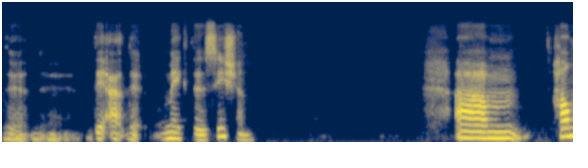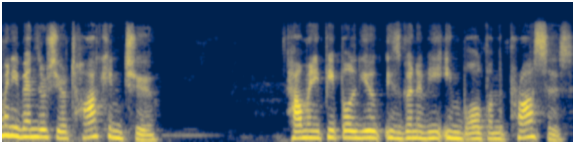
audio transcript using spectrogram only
the the, the, uh, the make the decision? Um, how many vendors you're talking to? How many people you is going to be involved on the process?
